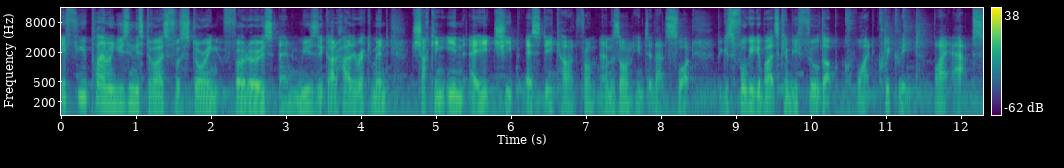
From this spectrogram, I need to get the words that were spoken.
If you plan on using this device for storing photos and music, I'd highly recommend chucking in a cheap SD card from Amazon into that slot because 4GB can be filled up quite quickly by apps.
